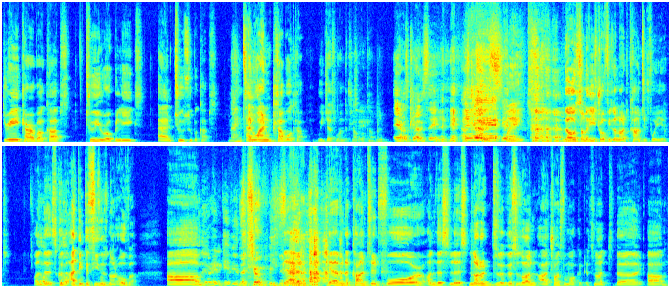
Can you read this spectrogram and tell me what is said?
three Carabao Cups, two Europa Leagues, and two Super Cups, 19. and one Club World Cup. We just won the Club World Cup. Hey, I was close, eh? I was close. Wait, no, some of these trophies are not counted for yet on Oh, this because oh. I think the season is not over. Oh, Um, they already gave you the trophies. they haven't they haven't accounted for on this list. Not on so this is on uh, Transfermarkt. It's not the um,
